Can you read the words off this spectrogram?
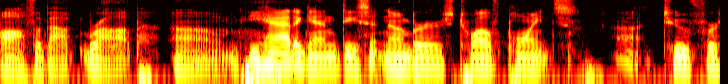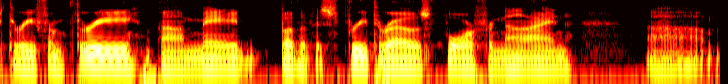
off about Rob. Um, he had again decent numbers, 12 points, uh, two for three from three, uh, made both of his free throws, four for nine, um,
